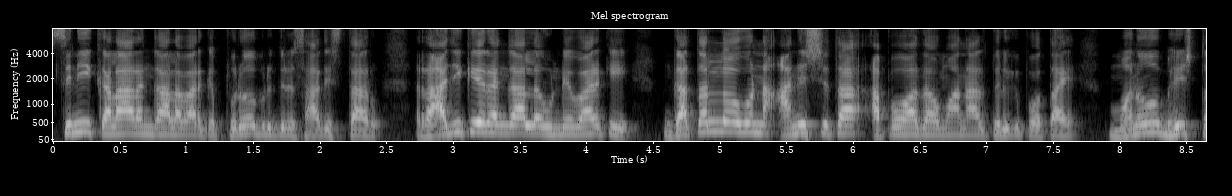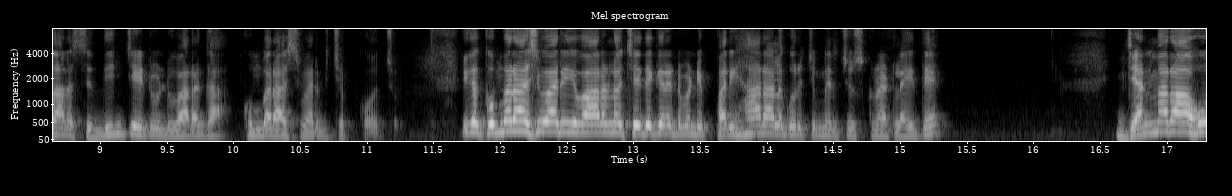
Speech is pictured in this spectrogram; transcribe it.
సినీ కళారంగాల వారికి పురోభివృద్ధిని సాధిస్తారు. రాజకీయ రంగాల్లో ఉండేవారికి గతంలో ఉన్న అనిశ్చిత అపవాద అవమానాలు తొలగిపోతాయి. మనోభీష్టాలు సిద్ధించేటువంటి వారంగా కుంభరాశి వారికి చెప్పుకోవచ్చు. ఇక కుంభరాశి వారి ఈ వారంలో చేదగినటువంటి పరిహారాల గురించి మీరు చూసుకున్నట్లయితే జన్మరాహు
